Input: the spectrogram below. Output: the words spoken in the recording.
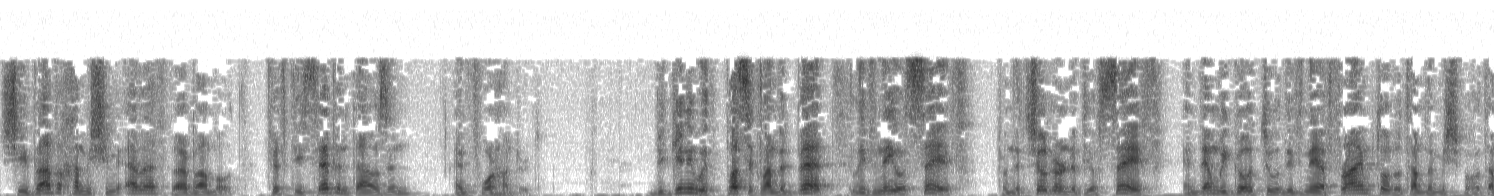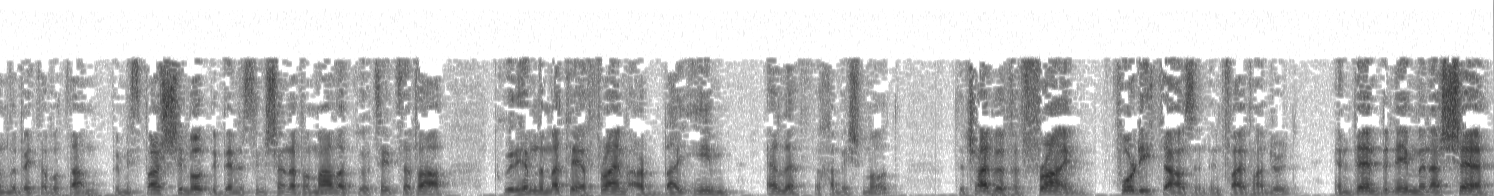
Shiva v'chamishim elef v'arbamot, 57,400. Beginning with Pasuk Lamed Bet, Livnei Yosef, from the children of Yosef, and then we go to Livnei Ephraim, Todotam the Mishpachotam the Beit Avotam, B'mispar Shemot, B'ben Esim Shana B'mala Ko Yitzay Tzava, P'kudehem the Matei Ephraim Arbaim Elef v'chamishmot. The tribe of Ephraim, 40,500. And then Bnei Menashe,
